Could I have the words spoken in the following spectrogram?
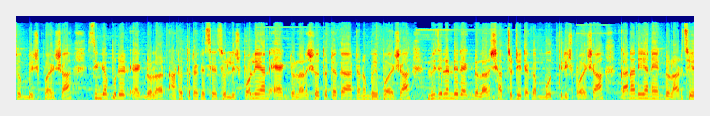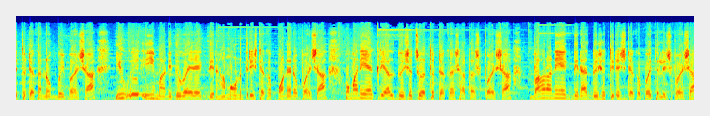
চব্বিশ পয়সা, সিঙ্গাপুরের এক ডলার আঠাত্তর টাকা ছেচল্লিশ পলিয়ান এক ডলার, সত্তর টাকা আটানব্বই পয়সা, নিউজিল্যান্ডের এক ডলার সাতষট্টি টাকা বত্রিশ পয়সা, কানাডিয়ান এক ডলার ছিয়াত্তর টাকা নব্বই পয়সা, ইউএই মানে দুবাইয়ের এক দিরহাম উনত্রিশ টাকা পনেরো পয়সা, ওমানি এক রিয়াল দুইশো চুয়াত্তর টাকা সাতাশ পয়সা বাহরানি এক দিনার দুইশো তিরাশি টাকা পঁয়তাল্লিশ পয়সা,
